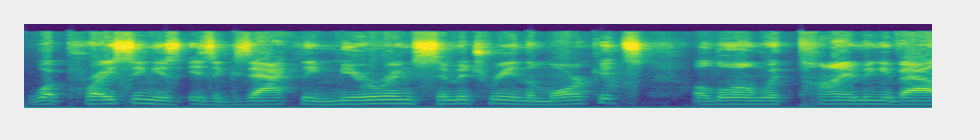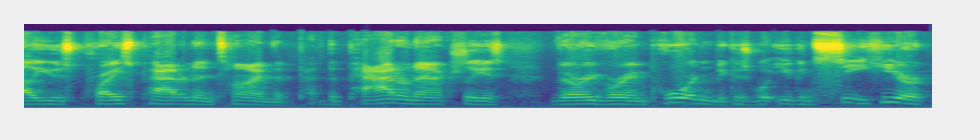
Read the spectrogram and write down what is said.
what pricing is, is exactly mirroring symmetry in the markets, along with timing values, price pattern, and time. The, the pattern actually is very, very important because what you can see here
